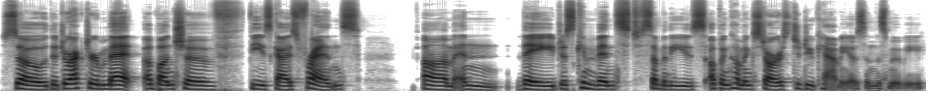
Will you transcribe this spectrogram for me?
So the director met a bunch of these guys' friends, um, and they just convinced some of these up and coming stars to do cameos in this movie.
